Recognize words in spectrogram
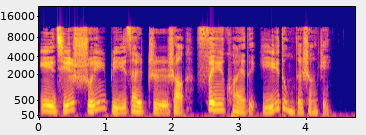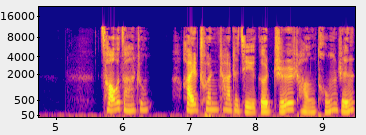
以及水笔在纸上飞快的移动的声音，嘈杂中还穿插着几个职场同仁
